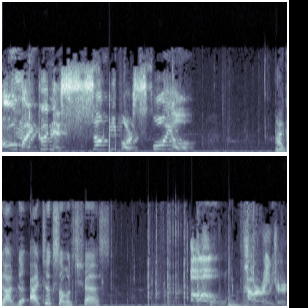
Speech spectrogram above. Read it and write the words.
Oh my goodness, some people are spoiled. I got the. I took someone's chest. Oh, Power Ranger.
